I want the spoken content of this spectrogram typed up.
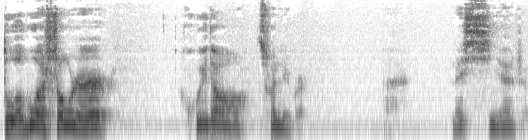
躲过熟人，回到村里边哎，来歇着。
